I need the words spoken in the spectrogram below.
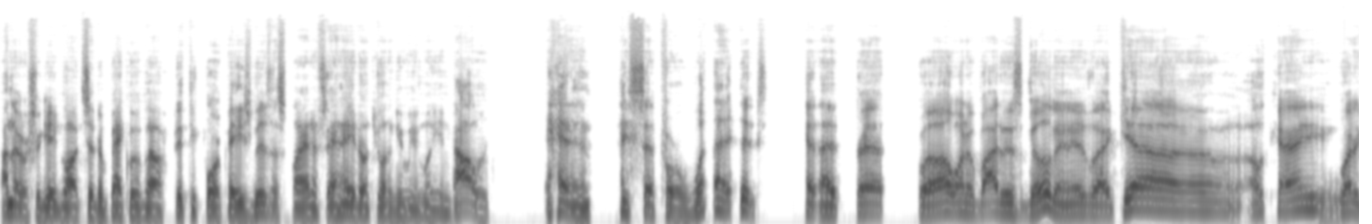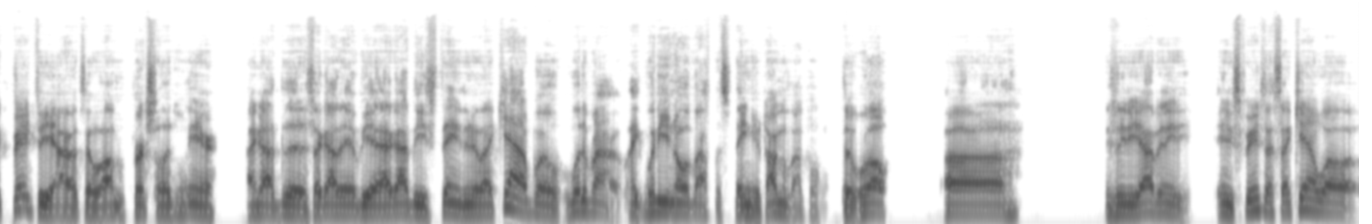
I'll never forget going to the bank with a 54 page business plan and saying, Hey, don't you want to give me a million dollars? And they said, for what? And I, well, I want to buy this building. It's like, yeah, okay. What experience do you have? I said, well, I'm a personal engineer. I got this, I got an MBA, I got these things. And they're like, yeah, but what about, like, what do you know about this thing you're talking about? Said, well, uh, he said, do you have any, any experience? I said, yeah, well,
